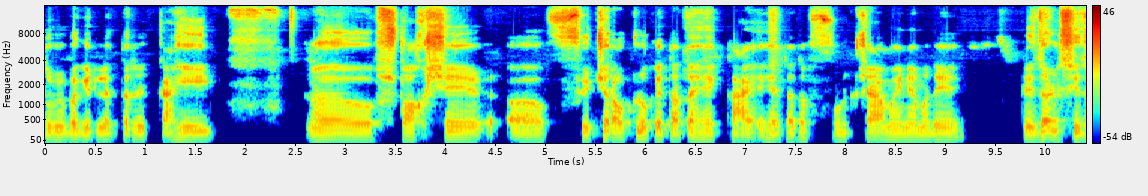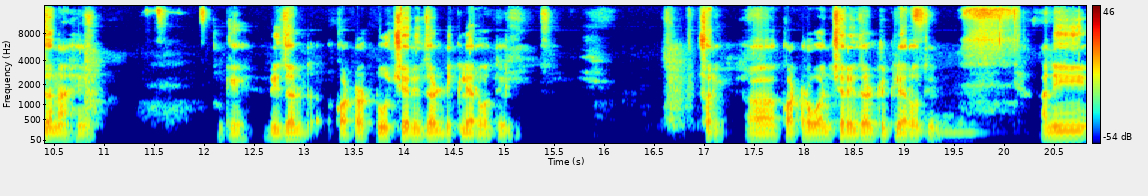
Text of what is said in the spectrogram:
तुम्ही बघितले तर काही स्टॉक्सचे फ्युचर आउटलुक येतात आहे काय हे तर पुढच्या महिन्यामध्ये रिझल्ट सीझन आहे. ओके रिझल्ट क्वार्टर टू चे रिझल्ट डिक्लेअर होतील. सॉरी क्वार्टर वनचे रिझल्ट डिक्लेअर होतील. आणि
